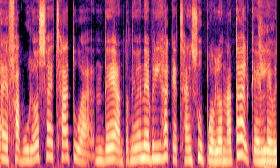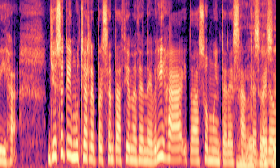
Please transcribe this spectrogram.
eh, fabulosa estatua de Antonio de Nebrija que está en su pueblo natal, que es Lebrija. Yo sé que hay muchas representaciones de Nebrija y todas son muy interesantes, pero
